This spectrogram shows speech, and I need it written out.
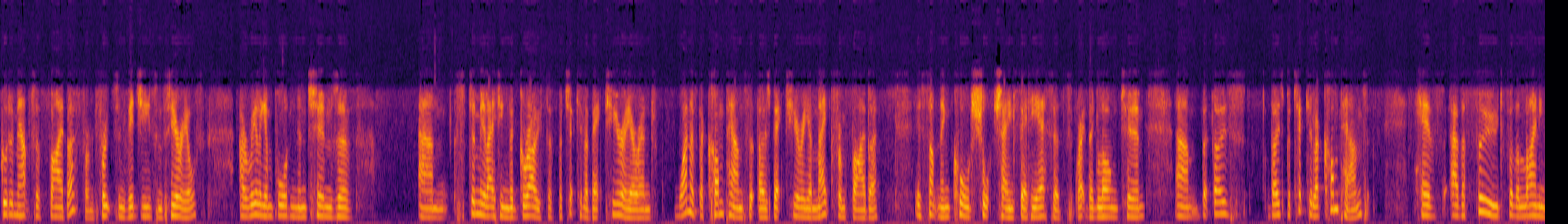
good amounts of fibre from fruits and veggies and cereals are really important in terms of um, stimulating the growth of particular bacteria. And one of the compounds that those bacteria make from fibre is something called short chain fatty acids, a great big long term. Um, but those those particular compounds have are the food for the lining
